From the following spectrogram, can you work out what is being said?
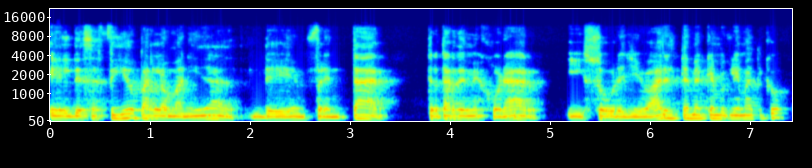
el desafío para la humanidad de enfrentar, tratar de mejorar y sobrellevar el tema del cambio climático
